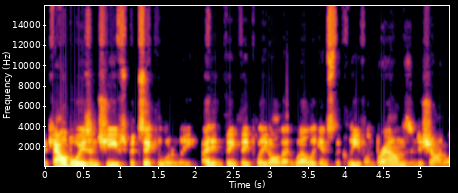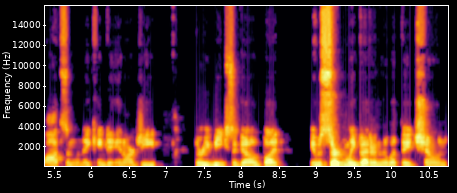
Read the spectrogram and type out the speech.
the Cowboys and Chiefs, particularly, I didn't think they played all that well against the Cleveland Browns and Deshaun Watson when they came to NRG three weeks ago, but it was certainly better than what they'd shown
